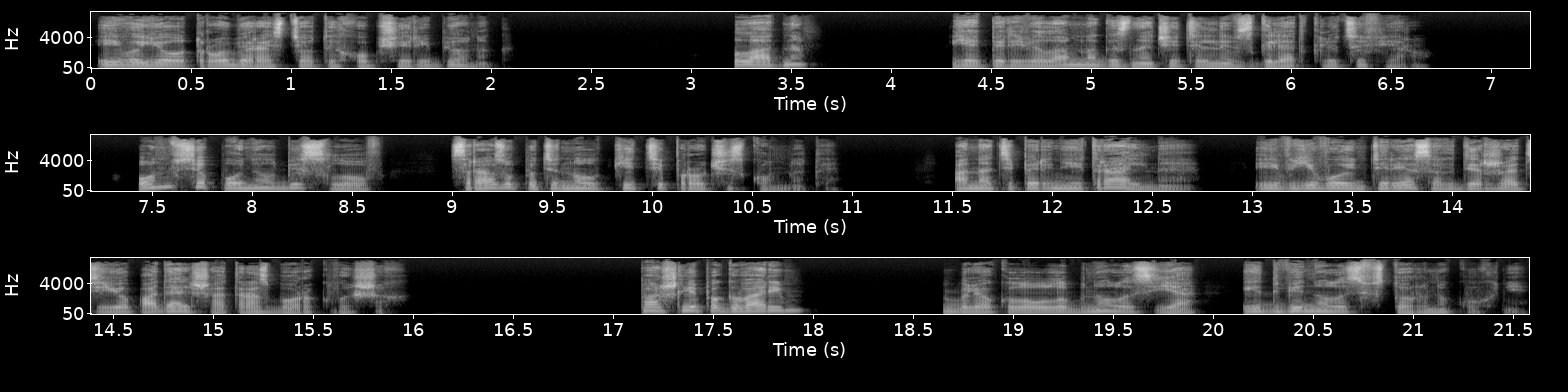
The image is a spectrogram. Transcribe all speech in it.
и в ее утробе растет их общий ребенок. «Ладно». Я перевела многозначительный взгляд к Люциферу. Он все понял без слов, сразу потянул Китти прочь из комнаты. Она теперь нейтральная, и в его интересах держать ее подальше от разборок высших. «Пошли поговорим». Блекло улыбнулась я и двинулась в сторону кухни.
